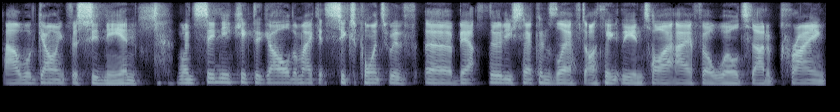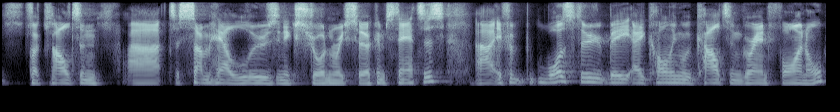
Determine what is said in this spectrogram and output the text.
uh, were going for Sydney. And when Sydney kicked a goal to make it six points with uh, about 30 seconds left, I think the entire AFL world started praying for Carlton uh, to somehow lose in extraordinary circumstances. Uh, if it was to be a Collingwood Carlton grand final,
